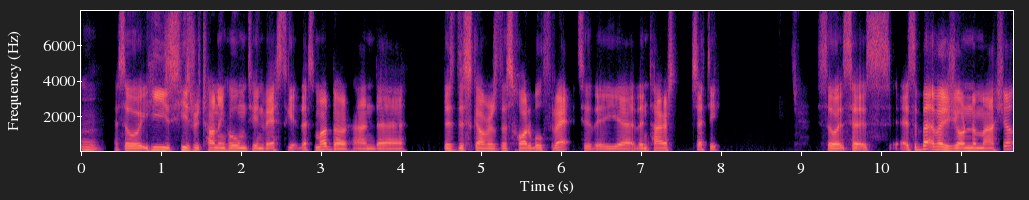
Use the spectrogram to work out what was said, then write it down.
Mm. So he's he's returning home to investigate this murder and uh, dis- discovers this horrible threat to the uh, the entire city. So it's it's it's a bit of a genre mashup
